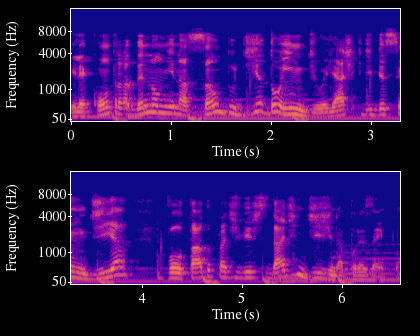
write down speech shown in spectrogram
Ele é contra a denominação do Dia do Índio. Ele acha que devia ser um dia voltado para a diversidade indígena, por exemplo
